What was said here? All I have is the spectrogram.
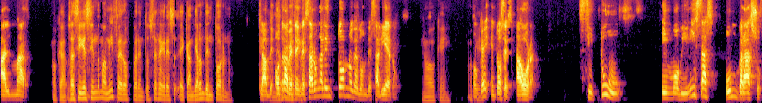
al mar. Ok, o sea, siguen siendo mamíferos, pero entonces eh, cambiaron de entorno. Claro, otra vez, regresaron al entorno de donde salieron. Ok. Ok, entonces, ahora, si tú inmovilizas un brazo,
